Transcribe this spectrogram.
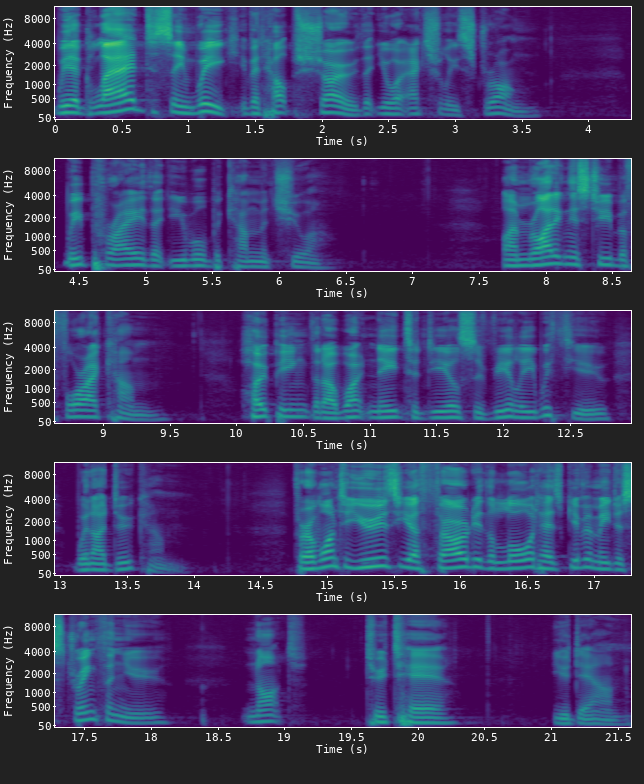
We are glad to seem weak if it helps show that you are actually strong. We pray that you will become mature. I'm writing this to you before I come, hoping that I won't need to deal severely with you when I do come. For I want to use the authority the Lord has given me to strengthen you, not to tear you down.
